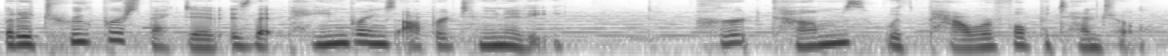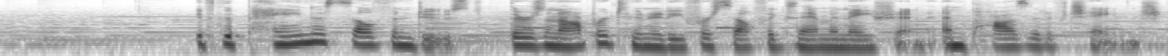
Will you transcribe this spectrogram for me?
But a true perspective is that pain brings opportunity. Hurt comes with powerful potential. If the pain is self induced, there's an opportunity for self examination and positive change.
